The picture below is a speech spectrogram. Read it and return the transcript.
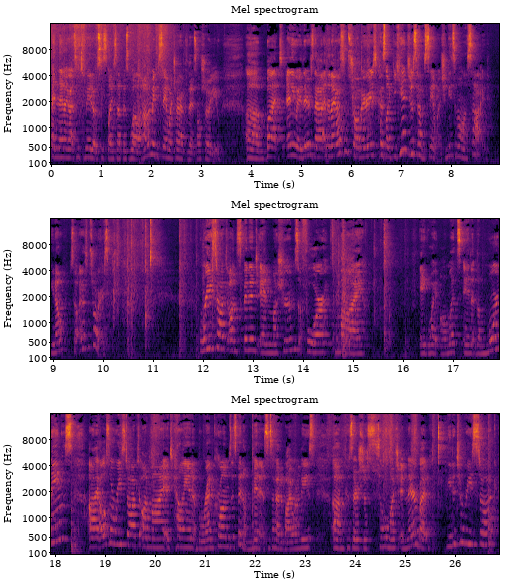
And then I got some tomatoes to slice up as well. And I'm gonna make a sandwich right after this, I'll show you. Um, but anyway, there's that. And then I got some strawberries because like you can't just have a sandwich. You need some on the side, you know? So I got some strawberries. Restocked on spinach and mushrooms for my egg white omelets in the mornings. I also restocked on my Italian breadcrumbs. It's been a minute since I had to buy one of these because um, there's just so much in there, but needed to restock.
